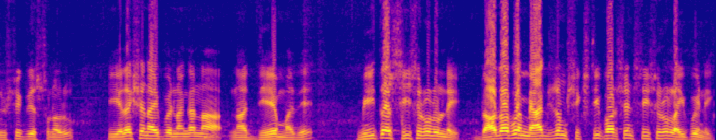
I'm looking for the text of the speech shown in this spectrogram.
దృష్టికి తెస్తున్నారు. ఈ ఎలక్షన్ అయిపోయినాక నా నా ధ్యేయం అదే. మిగతా సీసీ రోలు ఉన్నాయి. దాదాపుగా మ్యాక్సిమం సిక్స్టీ పర్సెంట్ సీసీ రోలు అయిపోయినాయి.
